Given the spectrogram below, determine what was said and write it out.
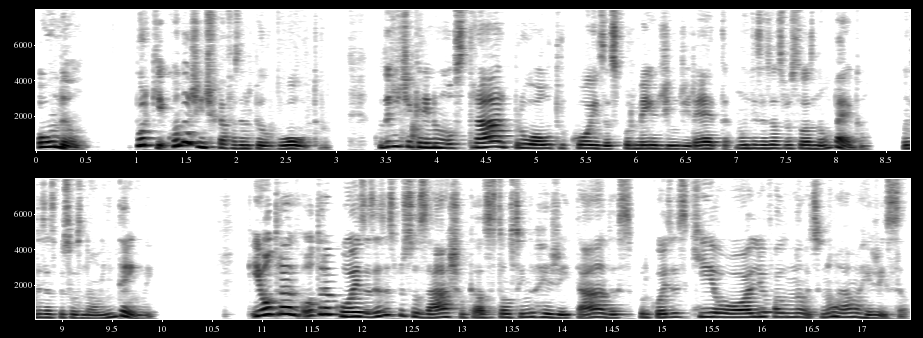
ou não? Por quê? Quando a gente fica fazendo pelo outro, quando a gente é querendo mostrar para o outro coisas por meio de indireta, muitas vezes as pessoas não pegam. Muitas vezes as pessoas não entendem. E outra, outra coisa, às vezes as pessoas acham que elas estão sendo rejeitadas por coisas que eu olho e falo, não, isso não é uma rejeição.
